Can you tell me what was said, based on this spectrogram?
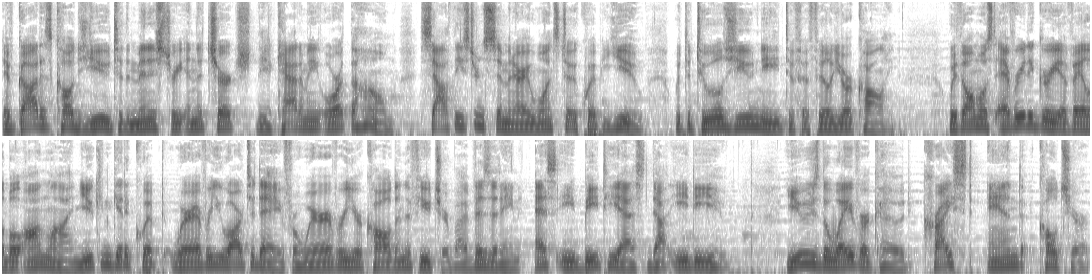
If God has called you to the ministry in the church, the academy, or at the home, Southeastern Seminary wants to equip you with the tools you need to fulfill your calling. With almost every degree available online, you can get equipped wherever you are today for wherever you're called in the future by visiting sebts.edu. Use the waiver code Christ and Culture,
